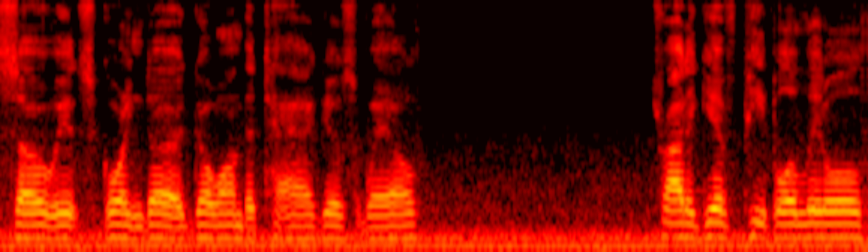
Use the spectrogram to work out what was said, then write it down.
So it's going to go on the tag as well. Try to give people a little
